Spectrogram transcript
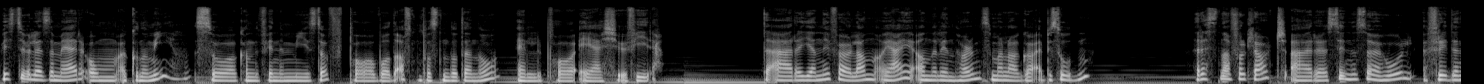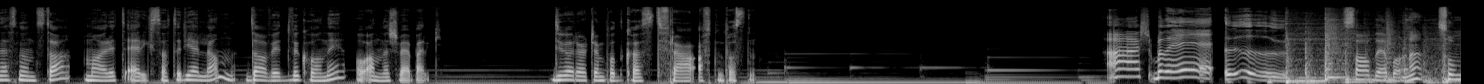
Hvis du vil lese mer om økonomi, så kan du finne mye stoff på både aftenposten.no eller på E24. Det er Jenny Førland og jeg, Anne Lindholm, som har laga episoden. Resten av Forklart er Synne Søhol, Fride Næss Nonstad, Marit Eriksdatter Gjelland, David Vekoni og Anders Weberg. Du har hørt en podkast fra Aftenposten. Æsj, øh. Sa det barnet som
